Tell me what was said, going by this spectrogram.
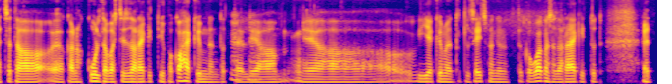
et seda, aga noh, kuuldavasti seda räägiti juba kahekümnendatel mm -hmm. ja, ja viiekümnendatel, seitsmekümnendatel kogu aeg on seda räägitud. et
